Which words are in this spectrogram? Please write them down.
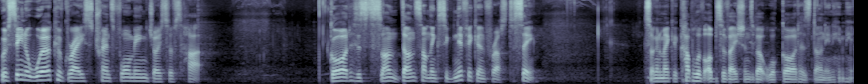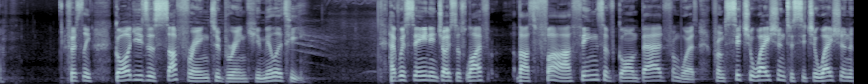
We've seen a work of grace transforming Joseph's heart. God has done something significant for us to see. So I'm going to make a couple of observations about what God has done in him here. Firstly, God uses suffering to bring humility. Have we seen in Joseph's life thus far, things have gone bad from worse, from situation to situation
